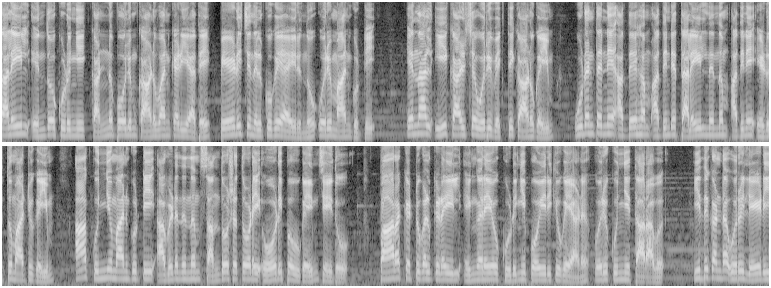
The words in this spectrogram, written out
തലയിൽ എന്തോ കുടുങ്ങി കണ്ണുപോലും കാണുവാൻ കഴിയാതെ പേടിച്ചു നിൽക്കുകയായിരുന്നു ഒരു മാൻകുട്ടി. എന്നാൽ ഈ കാഴ്ച ഒരു വ്യക്തി കാണുകയും ഉടൻ തന്നെ അദ്ദേഹം അതിന്റെ തലയിൽ നിന്നും അതിനെ എടുത്തു മാറ്റുകയും ആ കുഞ്ഞു മാൻകുട്ടി അവിടെ നിന്നും സന്തോഷത്തോടെ ഓടിപ്പോവുകയും ചെയ്തു. പാറക്കെട്ടുകൾക്കിടയിൽ എങ്ങനെയോ കുടുങ്ങിപ്പോയിരിക്കുകയാണ് ഒരു കുഞ്ഞി താറാവ്. ഇത് കണ്ട ഒരു ലേഡി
